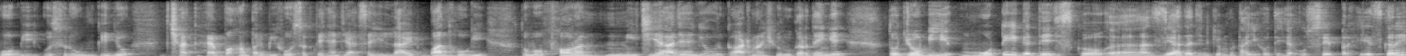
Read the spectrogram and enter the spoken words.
वो भी उस रूम की जो छत है, वहाँ पर भी हो सकते हैं। जैसे ही लाइट बंद होगी तो वो फ़ौर नीचे आ जाएँगे और काटना शुरू कर देंगे। तो जो भी मोटे गद्दे जिसको ज़्यादा जिनकी मोटाई होती है, उससे परहेज़ करें।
